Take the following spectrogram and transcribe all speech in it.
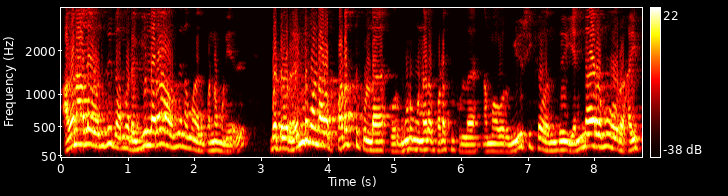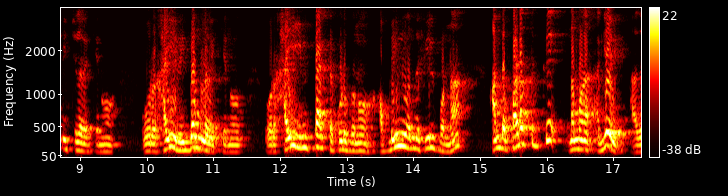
அதனால வந்து நம்ம ரெகுலரா வந்து நம்ம அது பண்ண முடியாது. பட் ஒரு ரெண்டு மணி நேரம் படத்துக்குள்ள ஒரு மூணு மணி நேரம் படத்துக்குள்ள நம்ம ஒரு மியூசிக்கை வந்து எந்நேரமும் ஒரு ஹை பிச்சில் வைக்கணும். ஒரு ஹை ரிதம்ல வைக்கணும். ஒரு ஹை இம்பாக்ட கொடுக்கணும் அப்படின்னு வந்து ஃபீல் பண்ணா அந்த படத்துக்கு நம்ம அகெயின் அது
